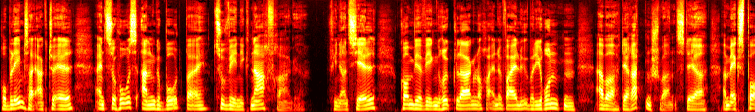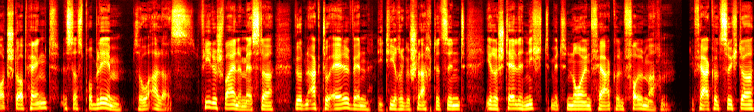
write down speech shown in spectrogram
Problem sei aktuell ein zu hohes Angebot bei zu wenig Nachfrage. Finanziell kommen wir wegen Rücklagen noch eine Weile über die Runden, aber der Rattenschwanz, der am Exportstopp hängt, ist das Problem, so alles. Viele Schweinemester würden aktuell, wenn die Tiere geschlachtet sind, ihre Ställe nicht mit neuen Ferkeln voll machen. Die Ferkelzüchter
